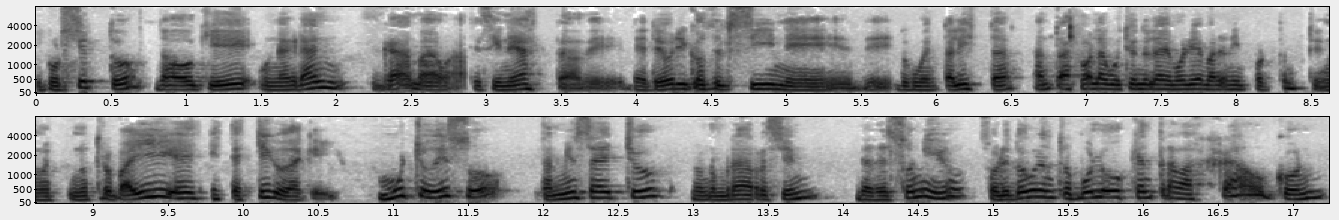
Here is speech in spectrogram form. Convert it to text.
Y por cierto, dado que una gran gama de cineastas, de, teóricos del cine, de documentalistas, han trabajado la cuestión de la memoria de manera importante. Nuestro, país es, es testigo de aquello. Mucho de eso también se ha hecho, lo nombraba recién, desde el sonido, sobre todo con antropólogos que han trabajado con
